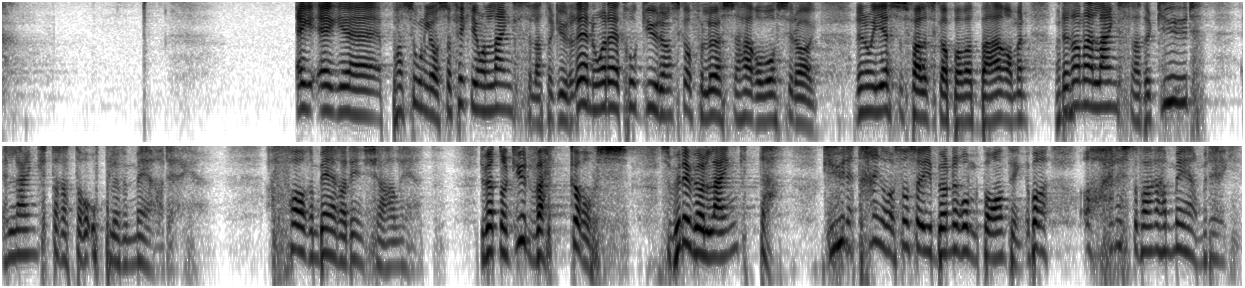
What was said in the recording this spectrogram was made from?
Jeg, jeg, eh, personlig også fikk jo en lengsel etter Gud. og Det er noe av det jeg tror Gud ønsker å forløse her over oss i dag. Det er noe Jesusfellesskapet har vært bærer. Men, men det er denne lengselen etter Gud. Jeg lengter etter å oppleve mer av deg. Erfare mer av din kjærlighet. Du vet, Når Gud vekker oss, så begynner vi å lengte. Gud, jeg trenger sånn som i bønnerommet på annen ting. Jeg bare, åh, jeg har lyst til å være her mer med deg.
